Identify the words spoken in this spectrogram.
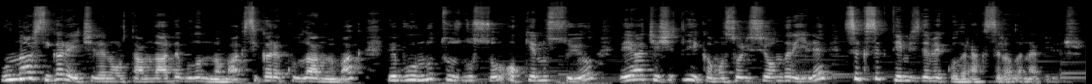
Bunlar sigara içilen ortamlarda bulunmamak, sigara kullanmamak ve burnu tuzlu su, okyanus suyu veya çeşitli yıkama solüsyonları ile sık sık temizlemek olarak sıralanabilir.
